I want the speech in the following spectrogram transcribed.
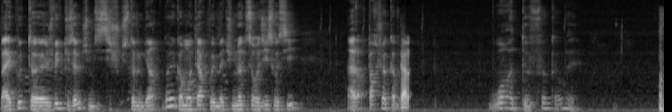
Bah écoute, euh, je vais le custom, tu me dis si je custom bien. Dans les commentaires, vous pouvez mettre une note sur 10 aussi. Alors, par choc comme. What the fuck, ah ouais.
